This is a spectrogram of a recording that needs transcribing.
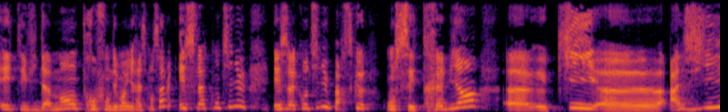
est évidemment profondément irresponsable. Et cela continue. Et cela continue parce que on sait très bien qui agit,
